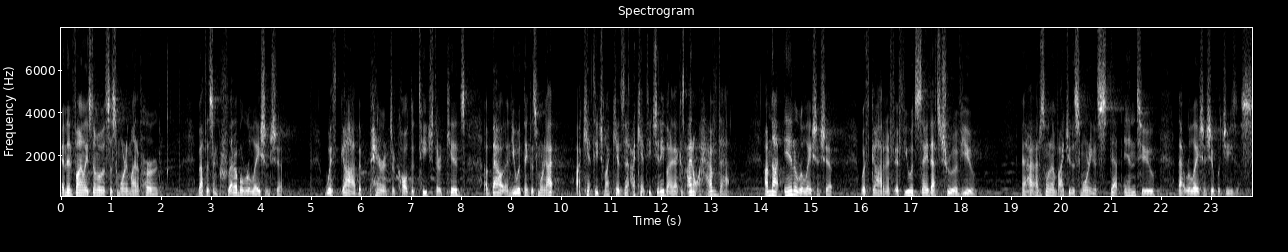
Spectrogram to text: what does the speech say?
And then finally, some of us this morning might have heard about this incredible relationship with God that parents are called to teach their kids about. And you would think this morning, I, I can't teach my kids that. I can't teach anybody that because I don't have that. I'm not in a relationship with God. And if, if you would say that's true of you, and I, I just want to invite you this morning to step into that relationship with Jesus.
